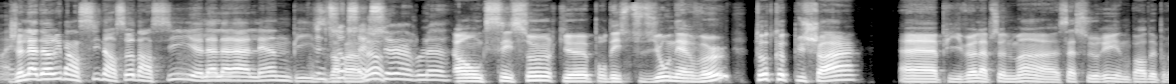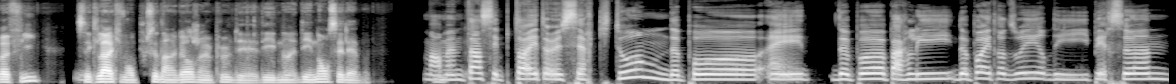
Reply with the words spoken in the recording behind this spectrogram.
Ouais. Je l'ai adoré dans ci, dans ça, dans ci, euh, la la la laine, puis Une source affaires-là. sûre, là. Donc, c'est sûr que pour des studios nerveux, tout coûte plus cher, euh, puis ils veulent absolument euh, s'assurer une part de profit. C'est clair qu'ils vont pousser dans la gorge un peu des, des, des noms célèbres. Mais en même temps, c'est peut-être un cercle qui tourne de pas in- de pas parler, de pas introduire des personnes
